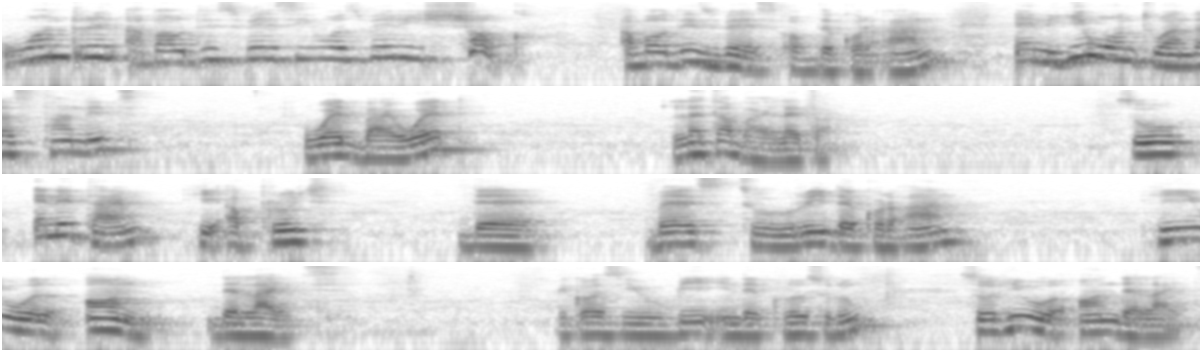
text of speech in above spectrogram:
wondering about this verse. He was very shocked about this verse of the Quran and he want to understand it word by word, letter by letter. So anytime he approach the verse to read the Quran, he will on the light because he will be in the closed room. So he will on the light.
